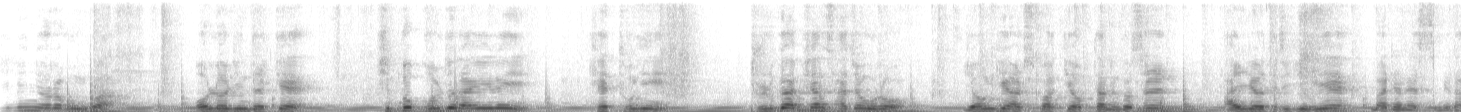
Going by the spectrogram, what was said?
시민 여러분과 언론인들께 김포 골드라인의 개통이 불가피한 사정으로 연기할 수밖에 없다는 것을 알려드리기 위해 마련했습니다.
